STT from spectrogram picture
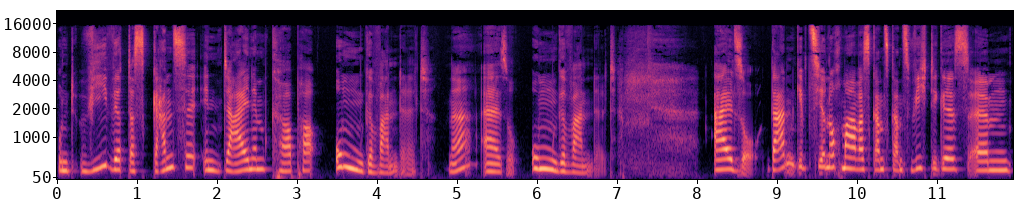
und wie wird das Ganze in deinem Körper umgewandelt. Ne? Also umgewandelt. Also, dann gibt's hier noch mal was ganz, ganz Wichtiges. Ähm,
